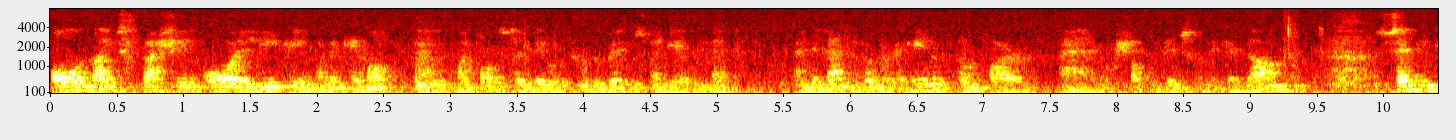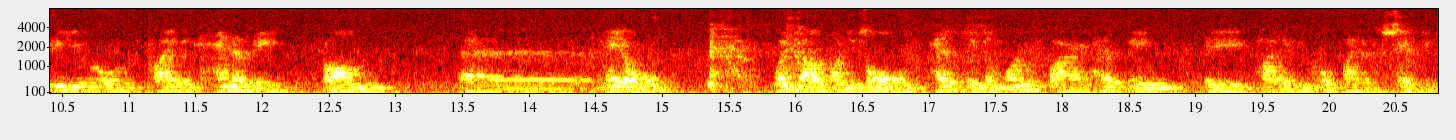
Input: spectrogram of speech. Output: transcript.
all lights flashing, oil leaking when it came up. My father said they were of the bravest men he ever met, and they landed under a hail of gunfire and shot to bits when they came down. Seventy-year-old Private Henry from uh, Mayo went out on his own, helping them under fire, helping the pilot and co-pilot to safety.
